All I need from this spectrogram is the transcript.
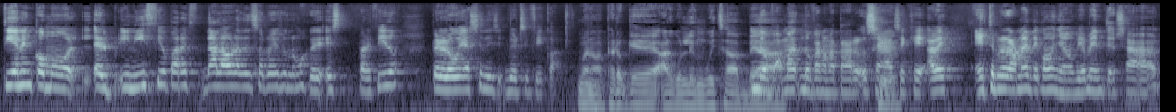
tienen como el inicio a la hora de desarrollar su lenguaje que es parecido, pero luego ya se diversifica. Bueno, espero que algún lingüista vea. Nos, va nos van a matar, o sea, Sí. si es que, a ver, este programa es de coña, obviamente, o sea...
